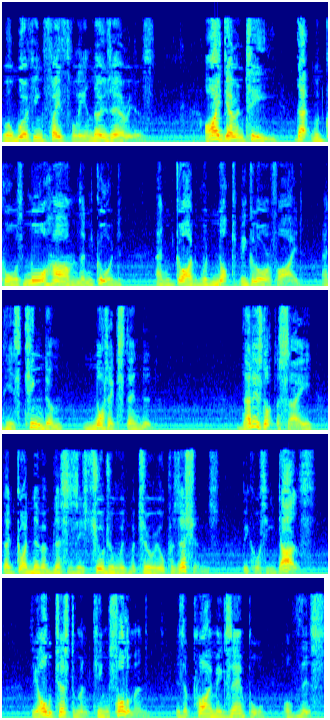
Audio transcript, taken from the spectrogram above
who are working faithfully in those areas. I guarantee that would cause more harm than good, and God would not be glorified, and his kingdom not extended. That is not to say that God never blesses his children with material possessions, because he does. The Old Testament King Solomon is a prime example of this.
